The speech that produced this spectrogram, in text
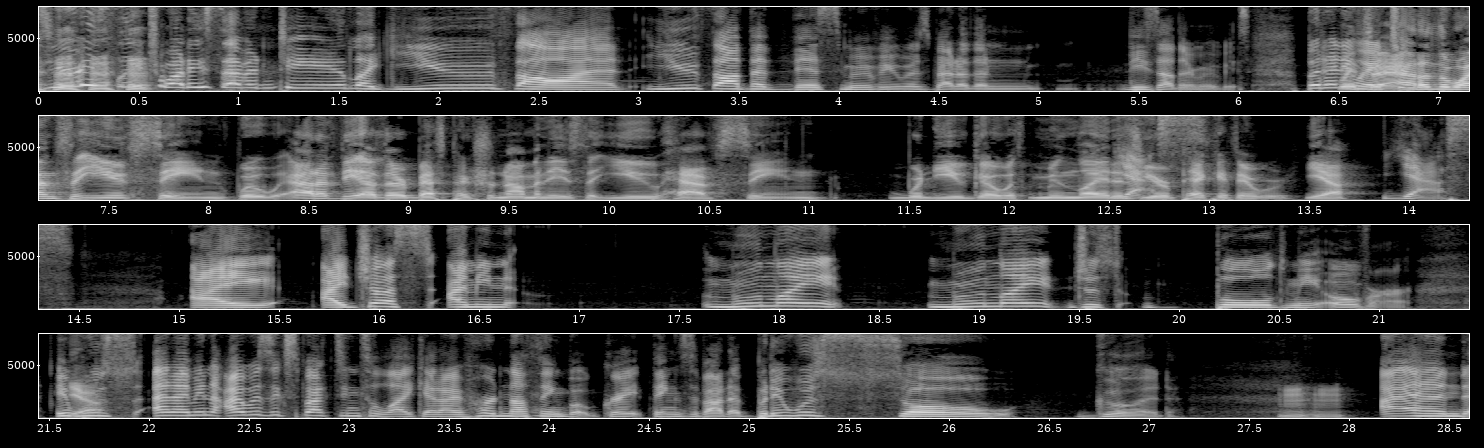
Seriously 2017 like you thought you thought that this movie was better than these other movies. But anyway, Wait, so to- out of the ones that you've seen out of the other best picture nominees that you have seen would you go with moonlight as your pick if it were yeah Yes. I I just I mean Moonlight Moonlight just bowled me over. It Yeah. was and I mean I was expecting to like it. I've heard nothing but great things about it, but it was so good. And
